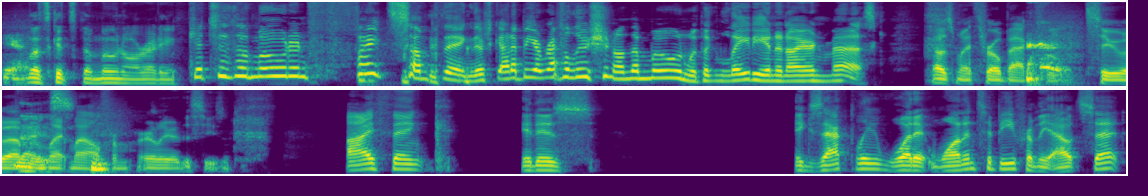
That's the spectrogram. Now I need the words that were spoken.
yeah. let's get to the moon already. Get to the moon and fight something. There's got to be a revolution on the moon with a lady in an iron mask. That was my throwback to uh, nice. Moonlight Mile from earlier this season. I think it is exactly what it wanted to be from the outset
